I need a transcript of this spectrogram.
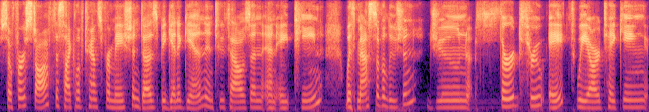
So, first off, the cycle of transformation does begin again in 2018 with Massive Illusion, June 3rd through 8th. We are taking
